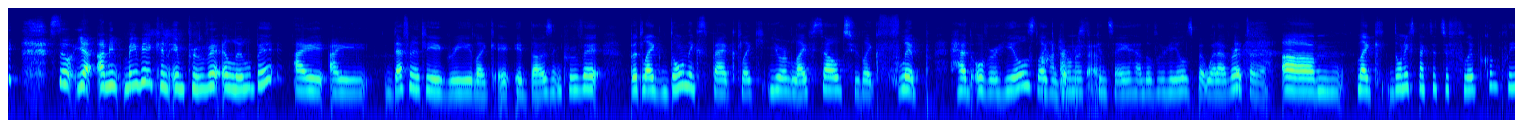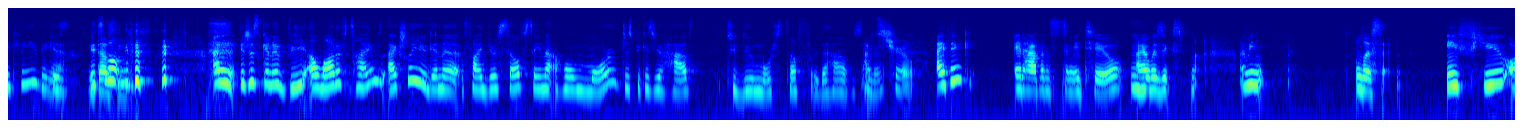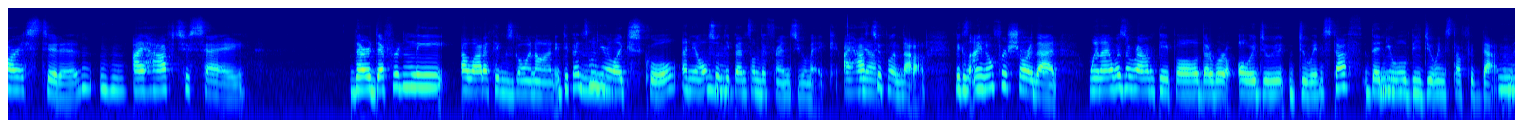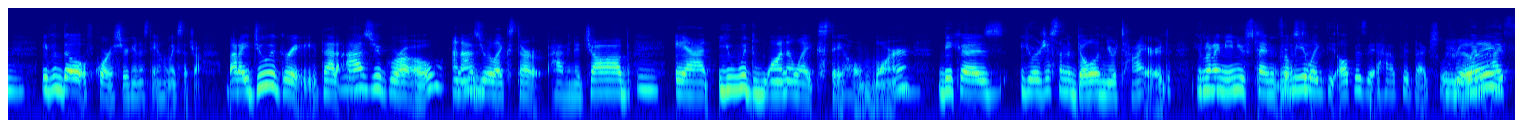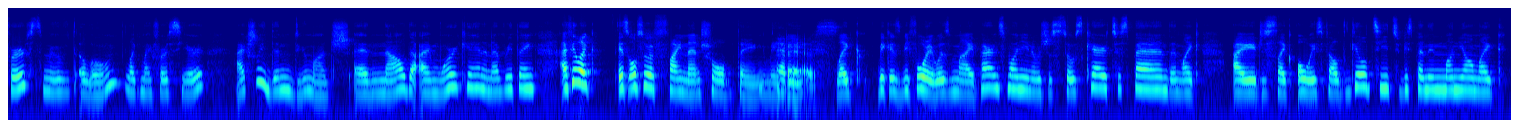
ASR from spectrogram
So yeah, I mean maybe it can improve it a little bit. I I definitely agree. Like it, it does improve it, but like don't expect like your lifestyle to like flip head over heels. Like I don't know if you can say head over heels, but whatever It's okay. um like don't expect it to flip completely because Yeah, it's not doesn't. gonna flip I mean, it's just gonna be a lot of times actually you're gonna find yourself staying at home more just because you have to do more stuff for the house you know that's true. I think it happens to me too. I was, exp- I mean, listen, if you are a student, I have to say there are definitely a lot of things going on. It depends on your mm. like school and it also mm-hmm. depends on the friends you make. I have Yeah. to point that out because I know for sure that when I was around people that were always do, doing stuff, then you will mm. be doing stuff with them. Mm. Even though of course you're going to stay home, etc. But I do agree that as you grow and as you like start having a job and you would want to like stay home more because you're just an adult and you're tired. You know what I mean? You spend for me like the opposite happened actually Really? when i first moved alone like my first year i actually didn't do much and now that i'm working and everything i feel like it's also a financial thing maybe It is. like because before it was my parents money and i was just so scared to spend and like i just like always felt guilty to be spending money on like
